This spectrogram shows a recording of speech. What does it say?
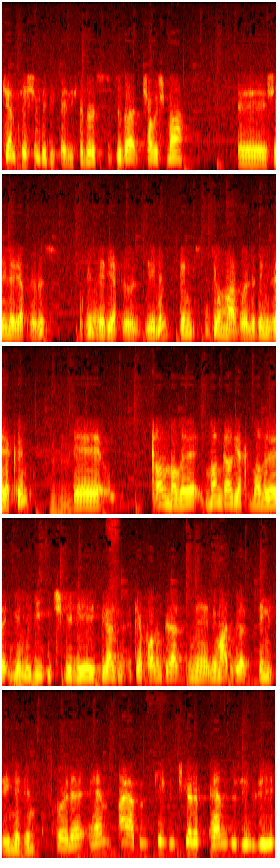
jam session dedikleri işte böyle stüdyoda çalışma e, şeyleri yapıyoruz. Günleri yapıyoruz diyelim. Benim stüdyom var böyle denize yakın. E, kalmalı, mangal yakmalı, yemeli, içmeli, biraz müzik yapalım, biraz dinleyelim, hadi biraz denize inelim. Böyle hem hayatın keyfini çıkarıp hem müziğimizi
